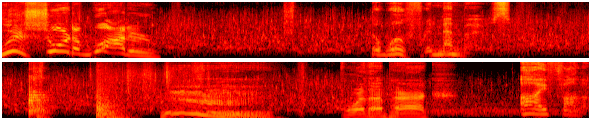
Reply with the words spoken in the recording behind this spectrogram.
We're short of water. The wolf remembers. Hmm. For the pack. I follow.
